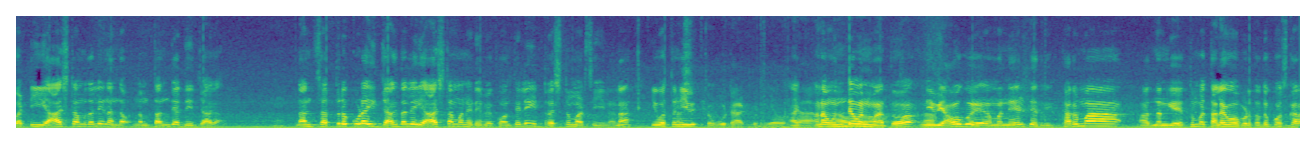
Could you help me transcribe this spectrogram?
ಬಟ್ ಈ ಆಶ್ರಮದಲ್ಲಿ ನನ್ನ ನಮ್ಮ ತಂದೆದು ಈ ಜಾಗ. ನಾನು ಸತ್ರು ಕೂಡ ಈ ಜಾಗದಲ್ಲಿ ಆಶ್ರಮ ನಡಿಬೇಕು ಅಂತೇಳಿ ಈ ಟ್ರಸ್ಟ್ ಮಾಡಿಸಿದ್ದೀನಿ ಅಣ್ಣ. ಇವತ್ತು ನೀವು ಊಟ ಆಯ್ತು. ಅಣ್ಣ ಒಂದೇ ಒಂದು ಮಾತು. ನೀವು ಯಾವಾಗ ಮೊನ್ನೆ ಹೇಳ್ತಿದ್ರಿ ಕರ್ಮ ಅದು ನನಗೆ ತುಂಬ ತಲೆಗೆ ಹೋಗ್ಬಿಡ್ತು ಅದಕ್ಕೋಸ್ಕರ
